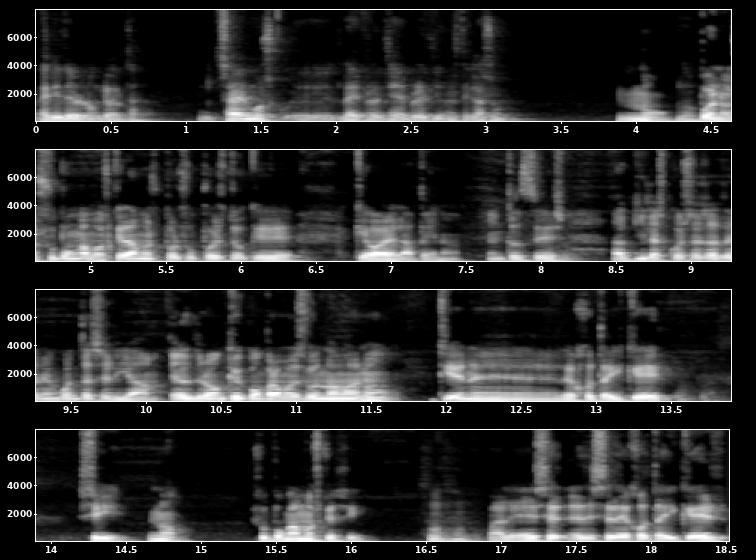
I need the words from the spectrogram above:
Hay que tenerlo en cuenta. ¿Sabemos eh, la diferencia de precio en este caso? No. Bueno, supongamos que damos por supuesto que, vale la pena. Entonces, aquí las cosas a tener en cuenta sería, ¿el dron que compramos de segunda mano tiene DJI? Sí, no. Supongamos que sí. Vale, ese, ese DJI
